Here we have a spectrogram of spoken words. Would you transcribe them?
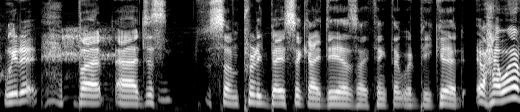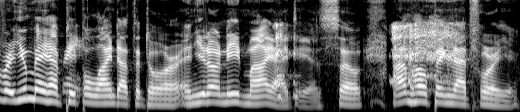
we, did, but uh, just some pretty basic ideas. I think that would be good. However, you may have right. people lined out the door, and you don't need my ideas. so I'm hoping that for you.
